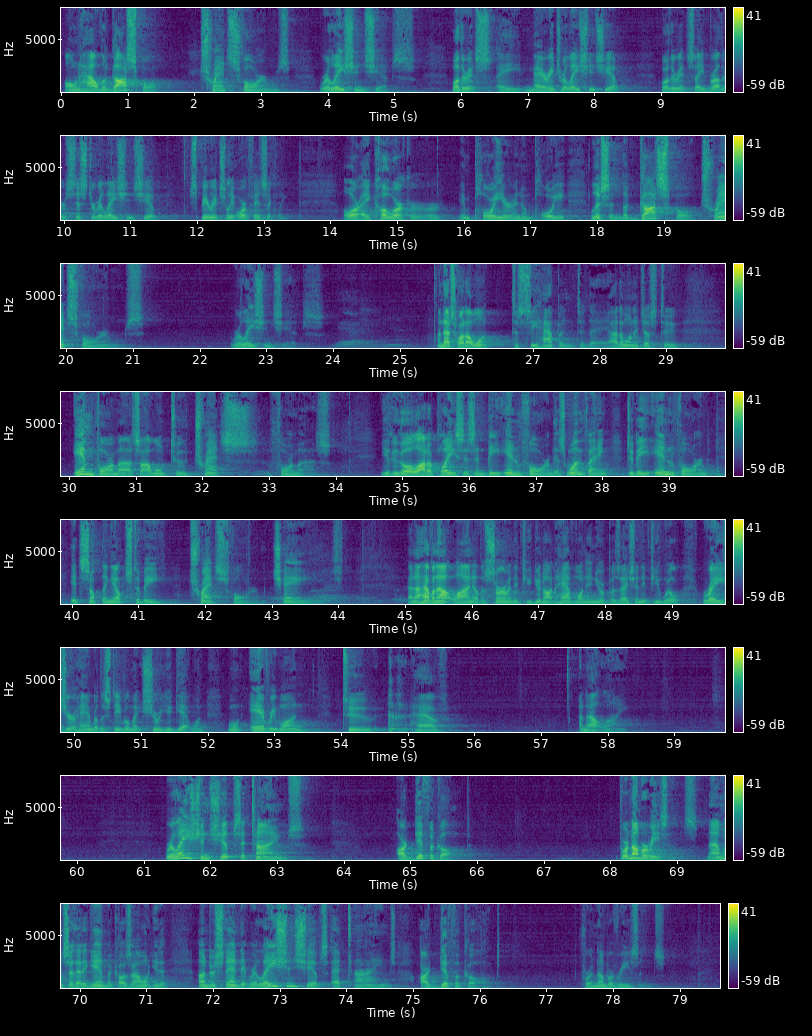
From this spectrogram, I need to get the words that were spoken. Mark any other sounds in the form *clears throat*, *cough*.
on how the gospel transforms relationships. Whether it's a marriage relationship, whether it's a brother sister relationship, spiritually or physically, or a coworker or employer and employee. Listen, the gospel transforms relationships. And that's what I want to see happen today. I don't want to just to inform us, I want to transform us. You can go a lot of places and be informed. It's one thing to be informed, it's something else to be transformed, changed. And I have an outline of the sermon. If you do not have one in your possession, if you will raise your hand, Brother Steve will make sure you get one. We want everyone to *clears throat* have an outline. Relationships at times are difficult for a number of reasons. Now, I'm going to say that again because I want you to understand that relationships at times are difficult for a number of reasons.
